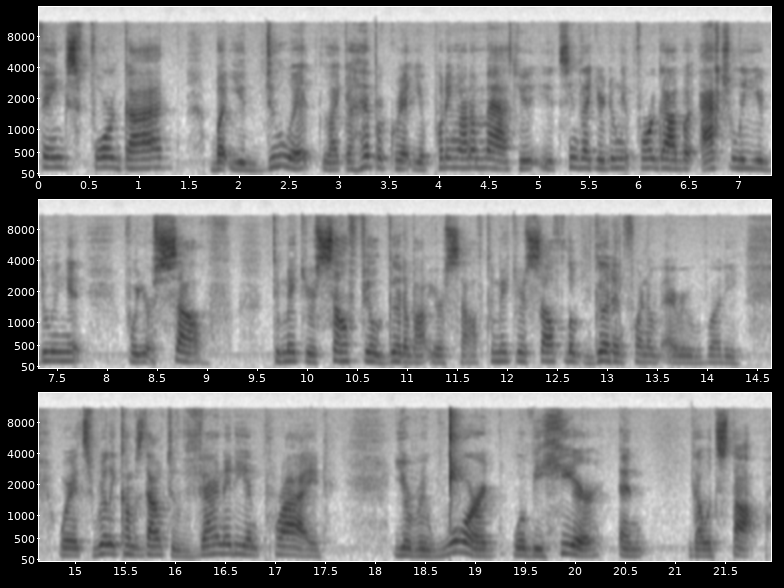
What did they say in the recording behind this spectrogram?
things for God, but you do it like a hypocrite, you're putting on a mask, you, it seems like you're doing it for God, but actually you're doing it for yourself, to make yourself feel good about yourself, to make yourself look good in front of everybody, where it really comes down to vanity and pride. Your reward will be here, and that would stop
